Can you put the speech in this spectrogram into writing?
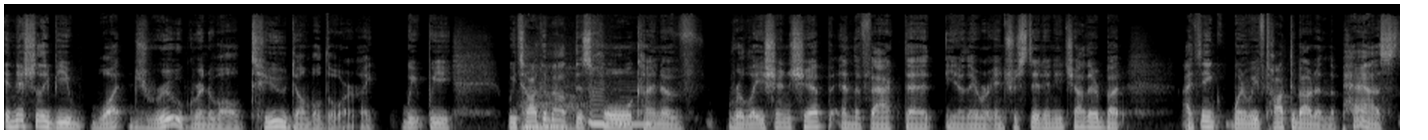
initially be what drew Grindelwald to Dumbledore. Like we we We talk about this whole Mhm. kind of relationship and the fact that, you know, they were interested in each other, but I think when we've talked about it in the past,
